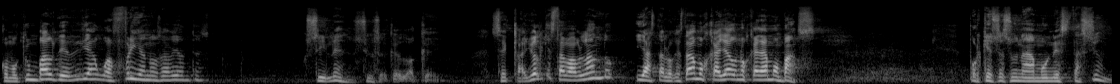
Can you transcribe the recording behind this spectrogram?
como que un balde de agua fría no sabía antes. Silencio se quedó aquello. Se cayó el que estaba hablando y hasta los que estábamos callados nos callamos más. Porque eso es una amonestación.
